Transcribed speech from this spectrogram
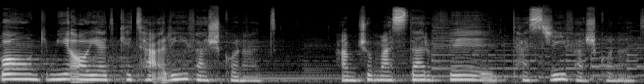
بانگ می آید که تعریفش کند. همچو مصدر فعل تصریفش کند.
